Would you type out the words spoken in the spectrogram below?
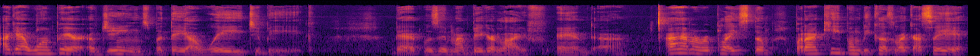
I got one pair of jeans, but they are way too big. That was in my bigger life. And uh, I haven't replaced them, but I keep them because, like I said,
